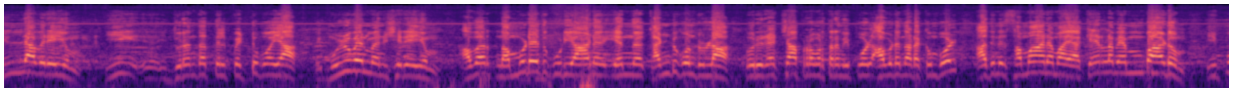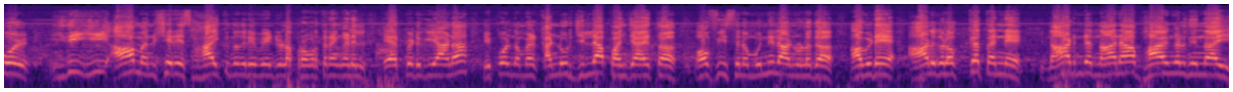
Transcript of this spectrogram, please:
എല്ലാവരെയും ഈ ദുരന്തത്തിൽ പെട്ടുപോയ മുഴുവൻ മനുഷ്യരെയും അവർ നമ്മുടേത് കൂടിയാണ് എന്ന് കണ്ടുകൊണ്ടുള്ള ഒരു രക്ഷാപ്രവർത്തനം ഇപ്പോൾ അവിടെ നടക്കുമ്പോൾ അതിന് സമാനമായ കേരളമെമ്പാടും ഇപ്പോൾ ഇത് ഈ ആ മനുഷ്യരെ സഹായിക്കുന്നതിന് വേണ്ടിയുള്ള പ്രവർത്തനങ്ങളിൽ ഏർപ്പെടുകയാണ്. ഇപ്പോൾ നമ്മൾ കണ്ണൂർ ജില്ലാ പഞ്ചായത്ത് ഓഫീസിന് മുന്നിലാണുള്ളത്. അവിടെ ആളുകളൊക്കെ തന്നെ നാടിന്റെ നാനാഭാഗങ്ങളിൽ നിന്നായി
